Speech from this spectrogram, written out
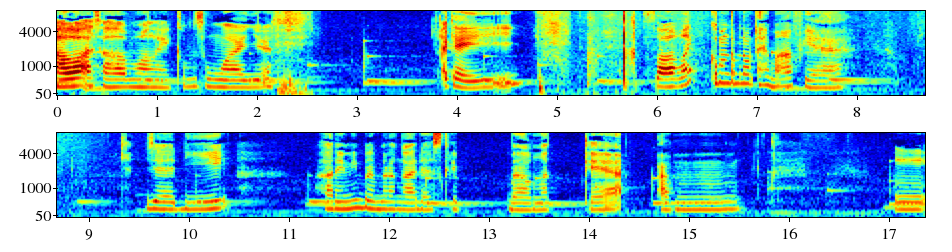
Halo, assalamualaikum semuanya. Oke, okay. assalamualaikum teman-teman. Eh maaf ya. Jadi hari ini benar-benar nggak ada skrip banget kayak um, mm,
